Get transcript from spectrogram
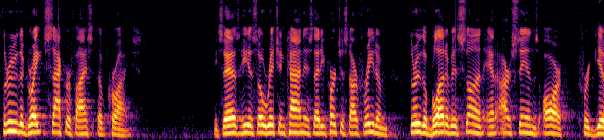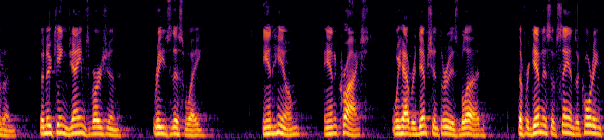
through the great sacrifice of Christ. He says, He is so rich in kindness that He purchased our freedom through the blood of His Son, and our sins are forgiven. The New King James Version reads this way In Him, in Christ, we have redemption through His blood, the forgiveness of sins according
